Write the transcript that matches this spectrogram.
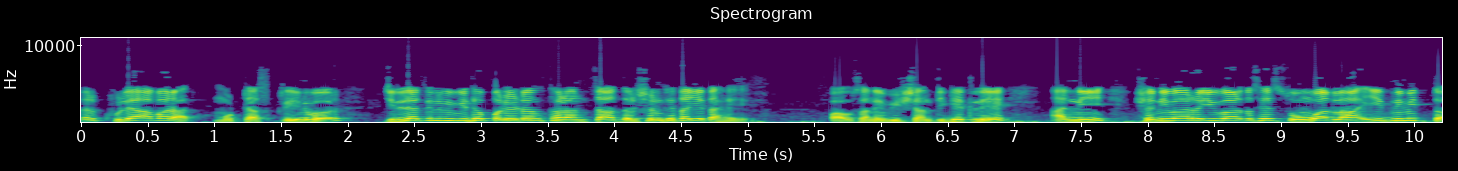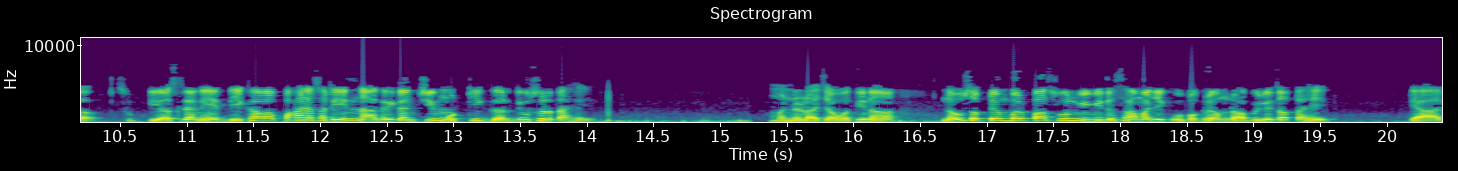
तर खुल्या आवारात मोठ्या स्क्रीनवर जिल्ह्यातील विविध पर्यटन स्थळांचा दर्शन घेता येत आहे. पावसाने विश्रांती घेतले आणि शनिवार रविवार तसेच सोमवारला ईद निमित्त सुट्टी असल्याने देखावा पाहण्यासाठी नागरिकांची मोठी गर्दी उसळत आहे. मंडळाच्या वतीनं नऊ सप्टेंबरपासून विविध सामाजिक उपक्रम राबविले जात आहेत. त्यात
